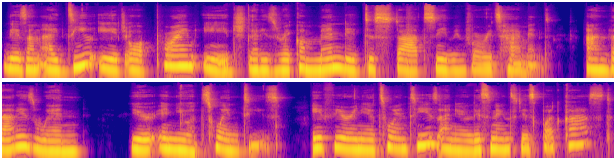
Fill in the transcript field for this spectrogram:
there's an ideal age or prime age that is recommended to start saving for retirement, and that is when you're in your 20s. If you're in your 20s and you're listening to this podcast,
